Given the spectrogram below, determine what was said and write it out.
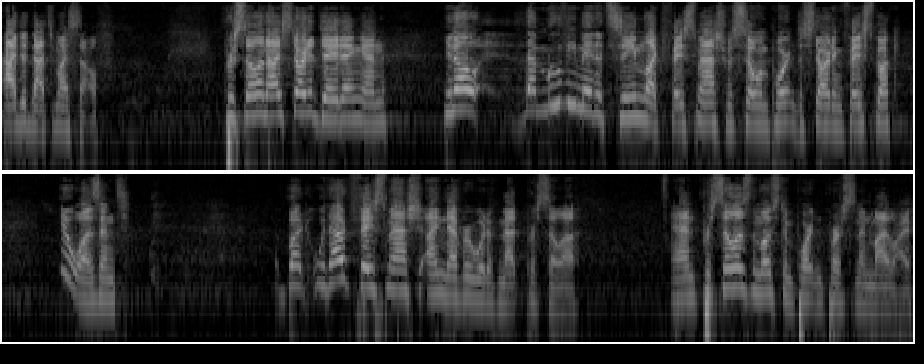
I did that to myself. Priscilla and I started dating, and, you know, that movie made it seem like FaceMash was so important to starting Facebook. It wasn't. But without FaceMash, I never would have met Priscilla. and Priscilla's the most important person in my life.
